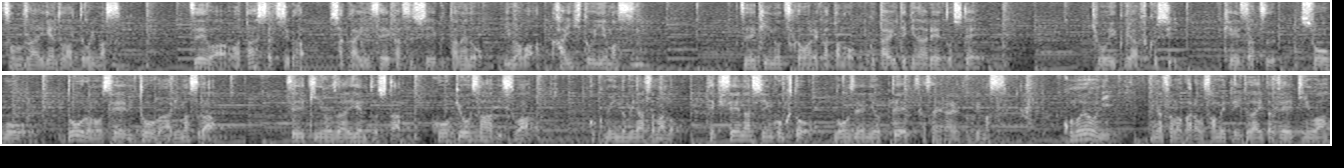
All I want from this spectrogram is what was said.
その財源となっております。税は私たちが社会で生活していくためのいわば会費と言えます、税金の使われ方の具体的な例として教育や福祉警察消防道路の整備等がありますが税金を財源とした公共サービスは国民の皆様の適正な申告と納税によって支えられております、はい、このように皆様から納めていただいた税金は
